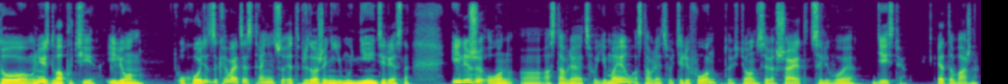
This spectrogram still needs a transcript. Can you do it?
то у него есть два пути. Или он уходит, закрывает эту страницу, это предложение ему не интересно. Или же он э, оставляет свой e-mail, оставляет свой телефон, то есть он совершает целевое действие. Это важно.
